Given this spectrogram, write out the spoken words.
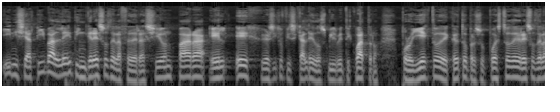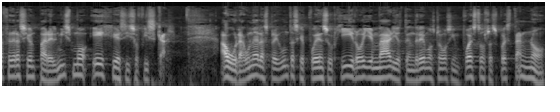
iniciativa ley de ingresos de la Federación para el ejercicio fiscal de 2024, proyecto de decreto de presupuesto de egresos de la Federación para el mismo ejercicio fiscal. Ahora, una de las preguntas que pueden surgir, oye Mario, ¿tendremos nuevos impuestos? Respuesta, no.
